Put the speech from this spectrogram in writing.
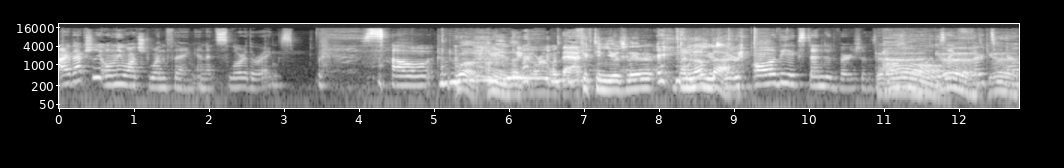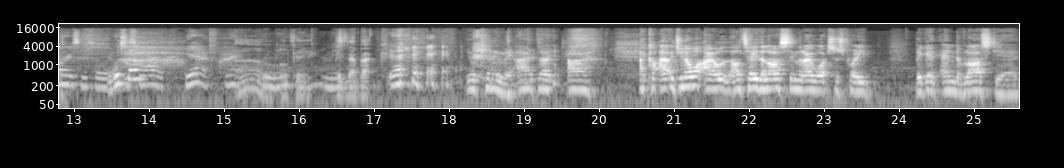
I've actually only watched one thing, and it's Lord of the Rings. so Well, I mean, like go wrong with that. 15 years later. I love that. later. all the extended versions. Of Oh, it. it was good, like 13 good. hours in total. Was It that? wild. Yeah. yeah. Oh, amazing. okay. Amazing. Take that back. You're killing me. I don't. I. I can't. I, do you know what? I'll. I'll tell you. The last thing that I watched was probably big end of last year.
